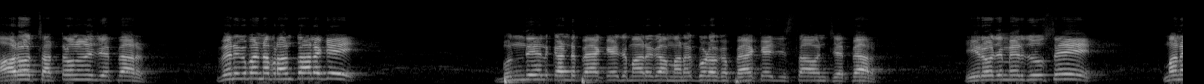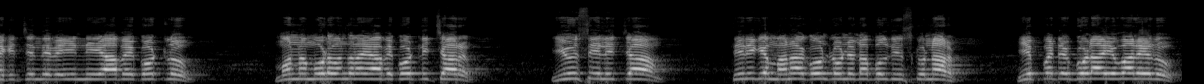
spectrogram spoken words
ఆ రోజు చట్టంలోనే చెప్పారు. వెనుకబడిన ప్రాంతాలకి బుందేల్ఖండ్ ప్యాకేజ్ మారుగా మనకు కూడా ఒక ప్యాకేజ్ ఇస్తామని చెప్పారు. ఈరోజు మీరు చూస్తే మనకిచ్చింది వెయ్యిన్ని యాభై కోట్లు. మొన్న మూడు వందల యాభై కోట్లు ఇచ్చారు. యూసీలు ఇచ్చాం. తిరిగి మన అకౌంట్లో ఉండే డబ్బులు తీసుకున్నారు. ఇప్పటికి కూడా ఇవ్వలేదు.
